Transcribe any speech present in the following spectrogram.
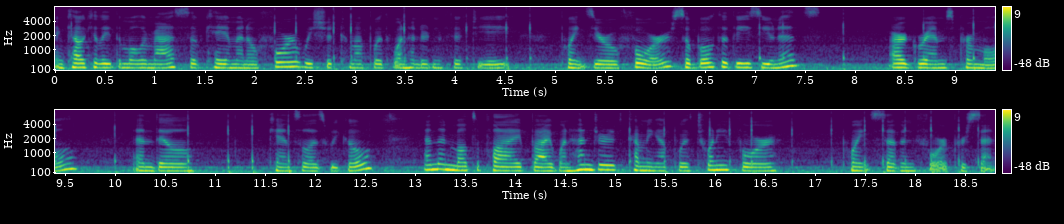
and calculate the molar mass of KMNO4, we should come up with 158.04. So both of these units are grams per mole, and they'll cancel as we go. And then multiply by 100, coming up with 24.74%.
